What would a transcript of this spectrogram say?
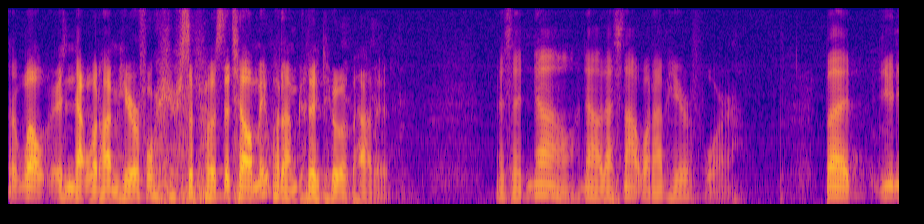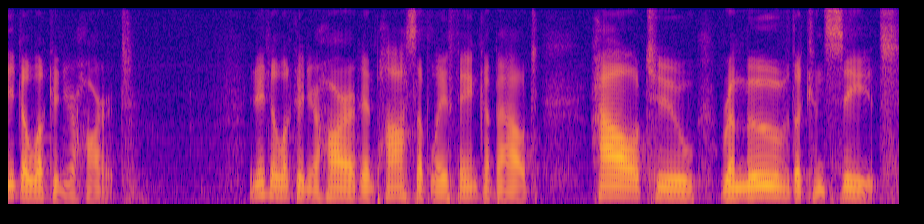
Uh, well, isn't that what I'm here for? You're supposed to tell me what I'm going to do about it. I said, No, no, that's not what I'm here for. But you need to look in your heart you need to look in your heart and possibly think about how to remove the conceit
